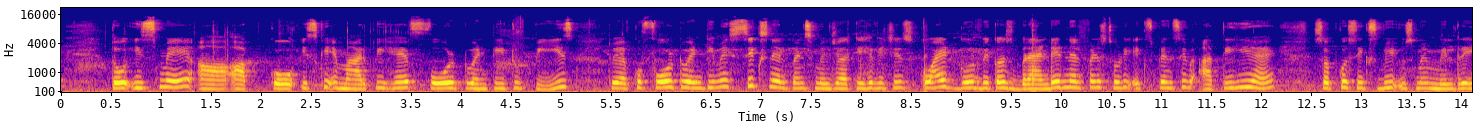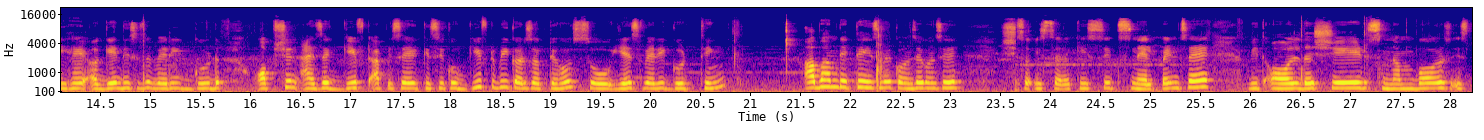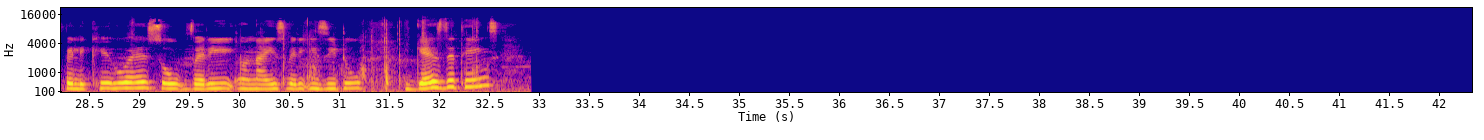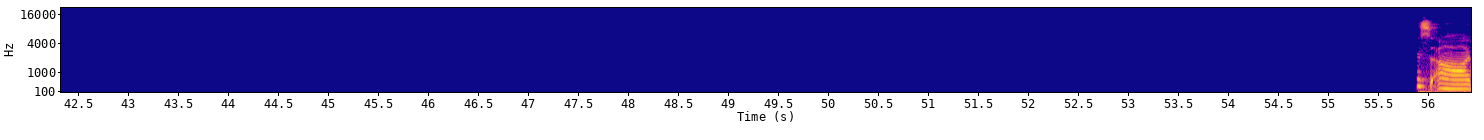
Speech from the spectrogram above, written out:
तो इसमें आ, आपको इसकी एम है फोर ट्वेंटी टू पीस तो आपको फोर ट्वेंटी में सिक्स नेल पेंट्स मिल जाती है which is quite good because branded nail paints थोड़ी एक्सपेंसिव आती ही है। सो आपको सिक्स भी उसमें मिल रही है। Again this is a very good option as a gift आप इसे किसी को गिफ्ट भी कर सकते हो। So yes very good thing अब हम देखते हैं इसमें कौन से कौन से इस तरह की सिक्स नेल पेंट्स है with all the shades numbers इस पे लिखे हुए हैं so very nice very easy to guess the things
